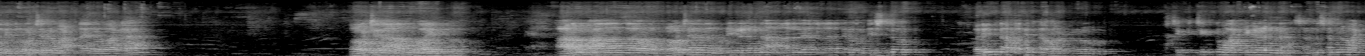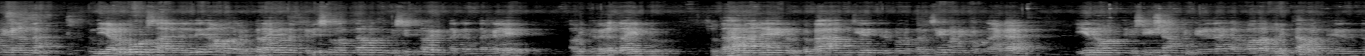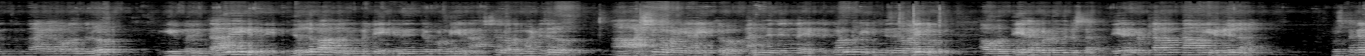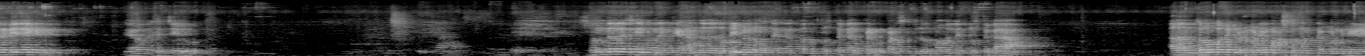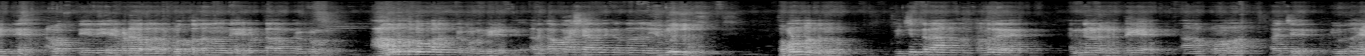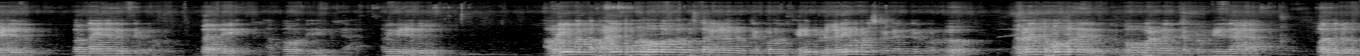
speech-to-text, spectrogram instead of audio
ಅಲ್ಲಿ ಪ್ರವಚನ ಮಾಡ್ತಾ ಇರುವಾಗ ಪ್ರವಚನ ಆರಂಭವಾಯಿತು ಆರಂಭ ಆದ ನಂತರ ಅವರ ಪ್ರವಚನದ ನುಡಿಗಳನ್ನ ಅಲ್ಲಲ್ಲಿ ಅಲ್ಲಲ್ಲಿ ಒಂದಿಷ್ಟು ಬರಿತಾ ಬರಿತಾ ಹೊರಟರು. ಚಿಕ್ಕ ಚಿಕ್ಕ ವಾಕ್ಯಗಳನ್ನ, ಸಣ್ಣ ಸಣ್ಣ ವಾಕ್ಯಗಳನ್ನ ಒಂದು ಎರಡು ಮೂರು ಸಾಲಿನಲ್ಲಿ ಅವರ ಅಭಿಪ್ರಾಯವನ್ನು ತಿಳಿಸುವಂತ ಒಂದು ವಿಶಿಷ್ಟವಾಗಿರ್ತಕ್ಕಂಥ ಕಲೆ ಅವ್ರಿಗೆ ಕರಗತಾ ಇದ್ರು ಸ್ವತಃ ನಾನೇ ಇವರು ತುಕಾರಾಮಜಿ ಅಂತ ತಿಳ್ಕೊಂಡು ಪರಿಚಯ ಮಾಡಿಕೊಟ್ಟಾಗ ಏನು ಅಂತ ವಿಶೇಷ ಅಂತ ಕೇಳಿದಾಗ ಅವರ ಬಲಿತಾ ಹೋಗ್ತಿದೆ ಅಂತಂದಾಗ ಅವರಂದ್ರು ಈ ಇದ್ರೆ ನಿಲ್ಲಬಾರದು ನಿಮ್ಮ ಲೇಖನ ತಿಳ್ಕೊಂಡು ಏನು ಆಶೀರ್ವಾದ ಮಾಡಿದ್ರು ಆ ಆಶೀರ್ವಾಣಿ ಆಯಿತು. ಅಂದಿನಿಂದ ಹಿಡಿದುಕೊಂಡು ಇಂದಿನವರೆಗೂ ಅವರು ದೇಹ ಬಿಡುವುದಿಲ್ಲ ಸರ್ ದೇಹ ಬಿಡ್ತಾರ ನಾವು ಹೇಳಿಲ್ಲ. ಪುಸ್ತಕ ರೆಡಿಯಾಗಿದೆ. ಯಾವ್ದು ಹೆಜ್ಜೆ ಸುಂದರ ಜೀವನಕ್ಕೆ ಅಂದದ ನುಡಿಗಳು ಅಂತಕ್ಕಂಥ ಒಂದು ಪುಸ್ತಕ ಪ್ರಿಂಟ್ ಮಾಡಿಸಿದ್ರು. ಮೊದಲನೇ ಪುಸ್ತಕ. ಅದನ್ನ ತಗೊಂಬರಿ ಬಿಡುಗಡೆ ಮಾಡಿಸೋಣ ಅಂತ ಹೇಳಿದ್ದೆ. ಅವತ್ತೇ ದೇಹ ಬಿಡೋದಲ್ಲ ಗೊತ್ತದ ದೇಹ ಬಿಡ್ತಾರ ಅಂತ ತಿಳ್ಕೊಂಡು. ಆದ್ರೂ ತಗೊಂಬರ ಕರ್ಕೊಂಡು ಹೇಳಿದ್ದೆ. ಅದಕ್ಕೆ ಅವಕಾಶ ಅಂತಕ್ಕಂಥದ್ದು ಇರಲಿಲ್ಲ. ತಗೊಂಡ್ ಬಂದ್ರು. ವಿಚಿತ್ರ ಅಂತಂದ್ರೆ ಹನ್ನೆರಡು ಗಂಟೆಗೆ ನಾನು ಫೋನ್ ಹಚ್ಚಿದೆ ಇವ್ರು ಹೇಳಿದ್ರು, ಬರ್ತಾ ಇದ್ದಾರೆ ಅಂತ ಹೇಳ್ಕೊಂಡು. ಬರ್ರಿ, ಅಪ್ಪ ಅವ್ರದ್ದು ದೇಹ ಬಿಟ್ಟ ಅವ್ರಿಗೆ ಹೇಳಿದ್ರು ಅವರಿಗೆ ಮತ್ತೆ ಬಾಳೆ ತಗೊಂಡು ಹೋಗುವಂತ ಪುಸ್ತಕಗಳನ್ನು ತಿಳ್ಕೊಂಡು ಅಂತ ಹೇಳಿ ಬಿಡುಗಡೆ ಮಾಡಿಸ್ಬೇಕಂತ ಹೇಳ್ಕೊಂಡು, ಮರಳಿ ತಗೊಂಡ್ಬರ ಹೋಗ್ಬಾರ್ದು ಅಂತ ಹೇಳ್ಕೊಂಡು ಹೇಳಿದಾಗ ಬಂದ್ರು.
